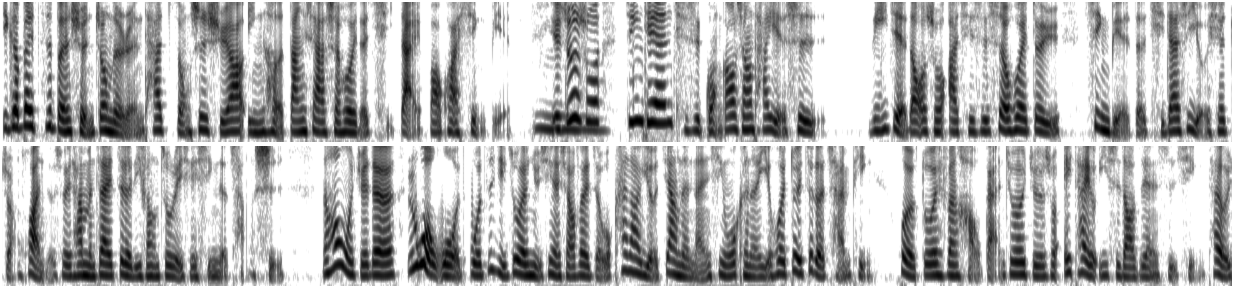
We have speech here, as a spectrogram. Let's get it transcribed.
一个被资本选中的人，他总是需要迎合当下社会的期待，包括性别。嗯、也就是说，今天其实广告商他也是理解到说啊，其实社会对于性别的期待是有一些转换的，所以他们在这个地方做了一些新的尝试。然后我觉得，如果我我自己作为女性的消费者，我看到有这样的男性，我可能也会对这个产品。会有多一份好感，就会觉得说，诶，他有意识到这件事情，他有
